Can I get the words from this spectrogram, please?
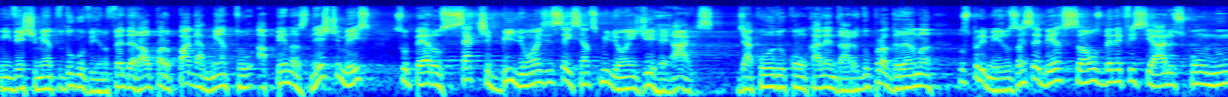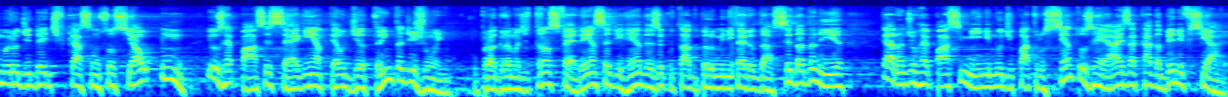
O investimento do governo federal para o pagamento apenas neste mês supera os 7 bilhões e 600 milhões de reais. De acordo com o calendário do programa, os primeiros a receber são os beneficiários com o número de identificação social 1 e os repasses seguem até o dia 30 de junho. O programa de transferência de renda executado pelo Ministério da Cidadania garante um repasse mínimo de R$ reais a cada beneficiário.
